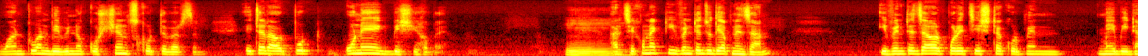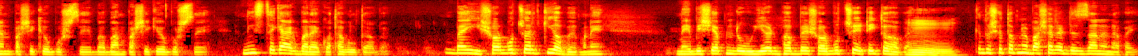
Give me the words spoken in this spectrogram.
ওয়ান টু ওয়ান বিভিন্ন কোশ্চেন্স করতে পারছেন, এটার আউটপুট অনেক বেশি হবে। আর যে কোনো একটা ইভেন্টে যদি আপনি যান ইভেন্টে যাওয়ার পরে চেষ্টা করবেন মেবি ডান পাশে কেউ বসছে বা বাম পাশে কেউ বসছে নিচ থেকে একবার এক কথা বলতে হবে। ভাই সর্বোচ্চ আর কি হবে? মানে মেবি সে আপনার উইয়ার্ড ভাববে সর্বোচ্চ এটাই তো হবে। কিন্তু সে তো আপনার বাসার অ্যাড্রেস জানে না ভাই।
